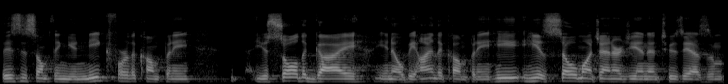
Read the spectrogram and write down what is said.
This is something unique for the company. You saw the guy, you know, behind the company. He, he has so much energy and enthusiasm,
